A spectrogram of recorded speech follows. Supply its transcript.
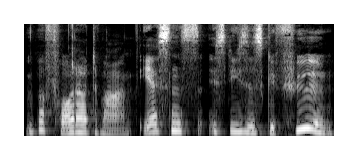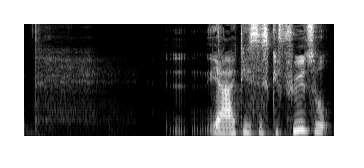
überfordert war. Erstens ist dieses Gefühl, ja, dieses Gefühl, so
